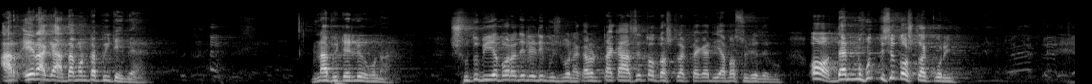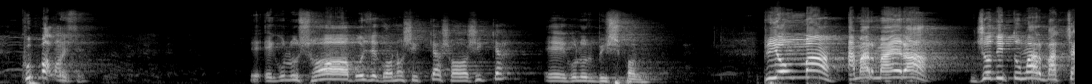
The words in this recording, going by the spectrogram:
আর এর আগে আধা ঘণ্টা পিটাইবে। না পিটাইলে হব না। শুধু বিয়ে পড়া দিলে এটি বুঝব না, কারণ টাকা আছে তো, দশ লাখ টাকা দিয়ে আবার সুজে দেবো। ও, দেন মোহন দিছে দশ লাখ করি। খুব ভালো হয়েছে। এগুলো সব ওই যে গণশিক্ষা, সহশিক্ষা, এগুলোর বিস্ফল প্রিয় উম্মা, আমার মায়েরা যদি তোমার বাচ্চা,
